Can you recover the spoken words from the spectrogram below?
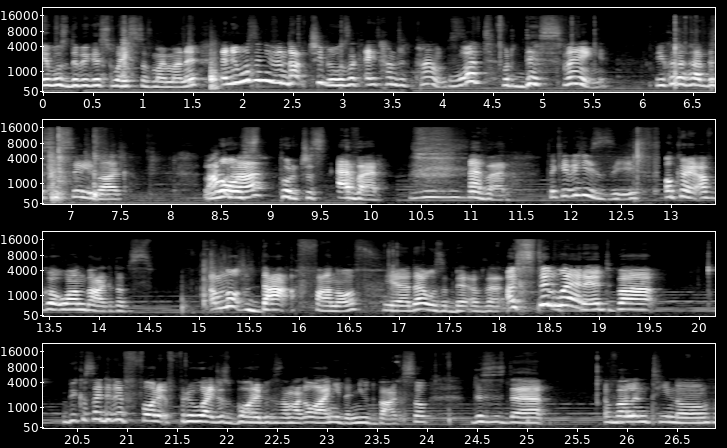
It was the biggest waste of my money, and it wasn't even that cheap. It was like 800 pounds. What for this thing? You could have had the Sicily bag. Laura. Worst purchase ever. ever. Take it easy. Okay, I've got one bag that's I'm not that fan of. Yeah, that was a bit of it. I still wear it, but because I didn't thought it through, I just bought it because I'm like, oh, I need a nude bag. So this is the Valentino.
